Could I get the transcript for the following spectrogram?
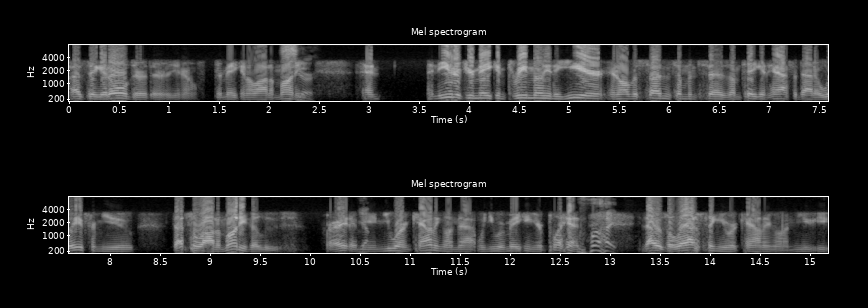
as they get older, they're you know they're making a lot of money, sure. and and even if you're making three million a year, and all of a sudden someone says, "I'm taking half of that away from you," that's a lot of money to lose, right? I yep. mean, you weren't counting on that when you were making your plan. Right. That was the last thing you were counting on. You, you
